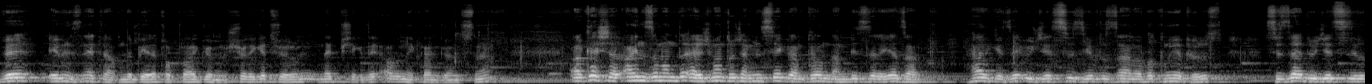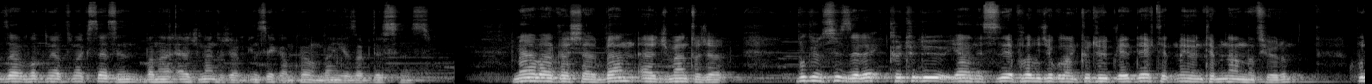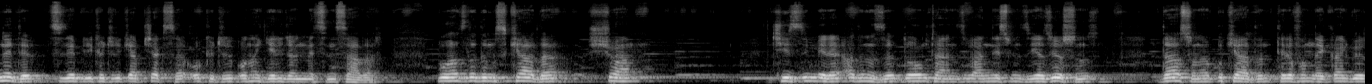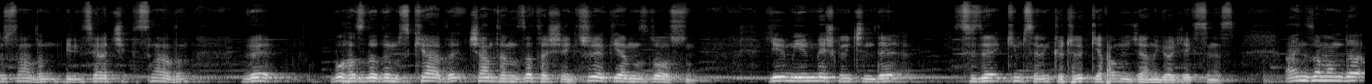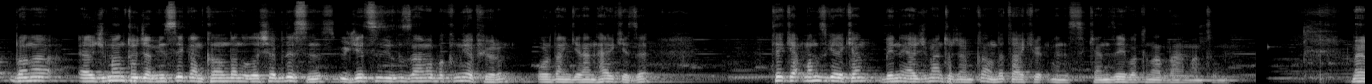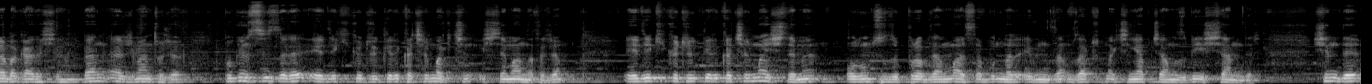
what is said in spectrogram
ve evinizin etrafında bir yere toprağa gömün. Şöyle getiriyorum net bir şekilde alın ekran görüntüsünü. Arkadaşlar aynı zamanda Ercüment Hocam Instagram kanalından bizlere yazan herkese ücretsiz yıldızlarla bakımı yapıyoruz. Sizler de ücretsiz yıldızlarla bakımı yaptırmak isterseniz bana Ercüment Hocam Instagram kanalından yazabilirsiniz. Merhaba arkadaşlar ben Ercüment Hoca. Bugün sizlere kötülüğü yani size yapılabilecek olan kötülükleri deft etme yöntemini anlatıyorum. Bu nedir? Size bir kötülük yapacaksa o kötülük ona geri dönmesini sağlar. Bu hazırladığımız kağıda şu an çizdiğim yere adınızı, doğum tarihinizi ve anne isminizi yazıyorsunuz. Daha sonra bu kağıdın telefonun ekran görüntüsünü alın, bilgisayar çıktısını alın ve bu hazırladığımız kağıdı çantanızda taşıyın. Sürekli yanınızda olsun. 20-25 gün içinde size kimsenin kötülük yapamayacağını göreceksiniz. Aynı zamanda bana Ercüment Hocam Instagram kanalından ulaşabilirsiniz. Ücretsiz yıldızlarma bakımı yapıyorum. Oradan gelen herkese. Tek yapmanız gereken beni Ercüment Hocam kanalında takip etmeniz. Kendinize iyi bakın. Allah'a emanet olun. Merhaba kardeşlerim. Ben Ercüment Hoca. Bugün sizlere evdeki kötülükleri kaçırmak için işlemi anlatacağım. Evdeki kötülükleri kaçırma işlemi, olumsuzluk, problem varsa bunları evinizden uzak tutmak için yapacağımız bir işlemdir. Şimdi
